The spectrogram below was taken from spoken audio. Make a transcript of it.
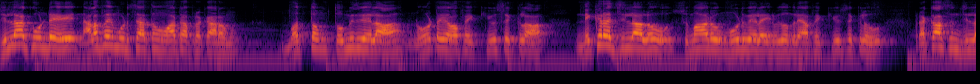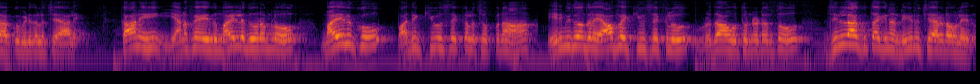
జిల్లాకు ఉండే నలభై మూడు శాతం వాటా ప్రకారం మొత్తం తొమ్మిది వేల నూట యాభై క్యూసెక్ల నికర జిల్లాలో సుమారు మూడు వేల ఎనిమిది వందల యాభై క్యూసెక్లు ప్రకాశం జిల్లాకు విడుదల చేయాలి. కానీ ఎనభై ఐదు మైళ్ళ దూరంలో మైలుకు పది క్యూసెక్ల చొప్పున ఎనిమిది వందల యాభై క్యూసెక్లు వృధా అవుతుండటంతో జిల్లాకు తగిన నీరు చేరడం లేదు.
